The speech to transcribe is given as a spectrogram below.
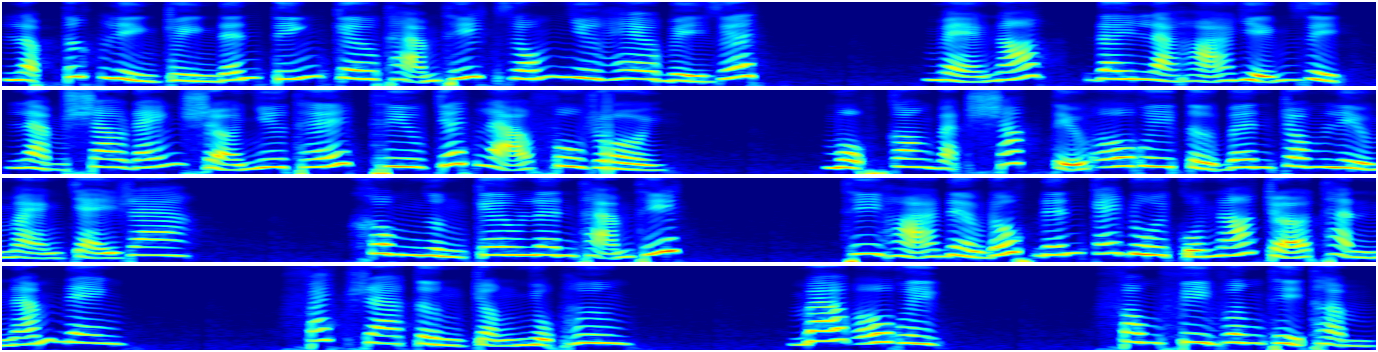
Lập tức liền truyền đến tiếng kêu thảm thiết giống như heo bị giết. Mẹ nó, đây là hỏa diễm gì, làm sao đáng sợ như thế, thiêu chết lão phu rồi. Một con bạch sắc tiểu ô quy từ bên trong liều mạng chạy ra không ngừng kêu lên thảm thiết. Thi hỏa đều đốt đến cái đuôi của nó trở thành nám đen, phát ra từng trận nhục hương. Mao Ô Quy. Phong Phi Vân thì thầm.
